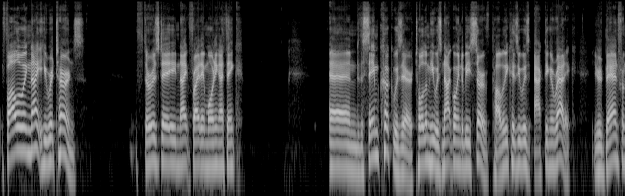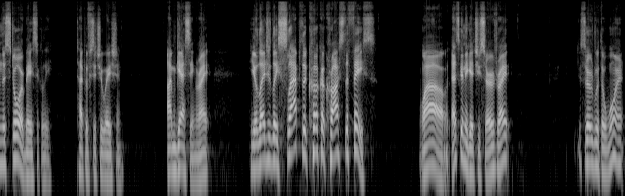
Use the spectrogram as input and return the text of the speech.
The following night, he returns. Thursday night, Friday morning, I think. And the same cook was there, told him he was not going to be served, probably because he was acting erratic. You're banned from the store, basically, type of situation. I'm guessing, right? He allegedly slapped the cook across the face. Wow, that's going to get you served, right? Served with a warrant.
